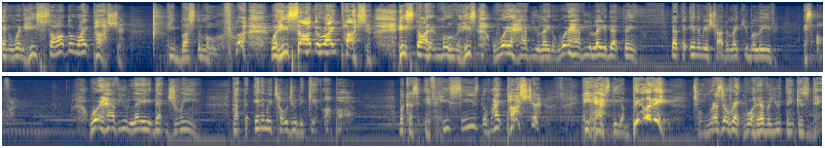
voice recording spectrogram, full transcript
And when he saw the right posture, he bust a move. when he saw the right posture, he started moving. He's, where have you laid him? Where have you laid that thing that the enemy has tried to make you believe is over? Where have you laid that dream that the enemy told you to give up on? Because if he sees the right posture, he has the ability to resurrect whatever you think is dead.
